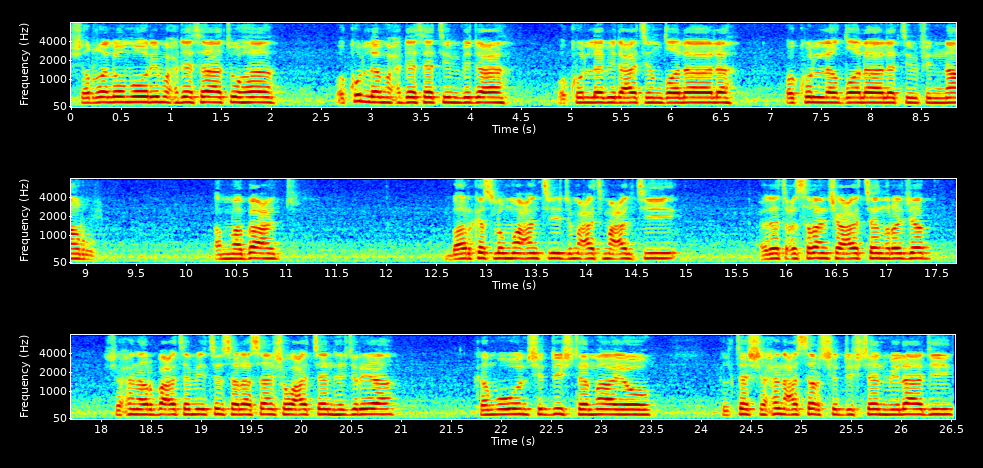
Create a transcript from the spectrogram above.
وشر الأمور محدثاتها وكل محدثة بدعة وكل بدعة ضلالة وكل ضلالة في النار. أما بعد بارك اسلم عنتي جمعة معلتي علت عسران شعة رجب شحن أربعة مئة سلاسان شوعة هجرية كمون شديش مايو كلتشحن عسر شدشتن ميلادي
